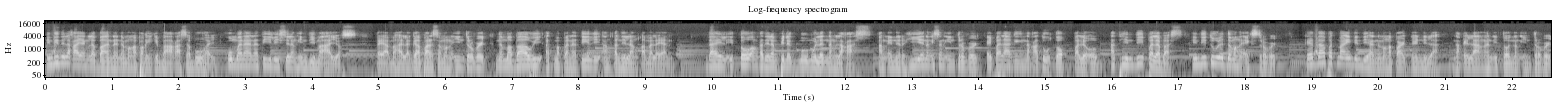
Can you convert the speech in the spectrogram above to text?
Hindi nila kayang labanan ang mga pakikibaka sa buhay kung mananatili silang hindi maayos. Kaya mahalaga para sa mga introvert na mabawi at mapanatili ang kanilang kamalayan. Dahil ito ang kanilang pinagmumulan ng lakas. Ang enerhiya ng isang introvert ay palaging nakatutok paloob at hindi palabas, hindi tulad ng mga extrovert. Kaya dapat maintindihan ng mga partner nila na kailangan ito ng introvert.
